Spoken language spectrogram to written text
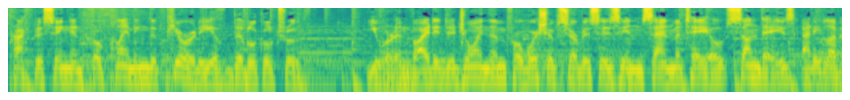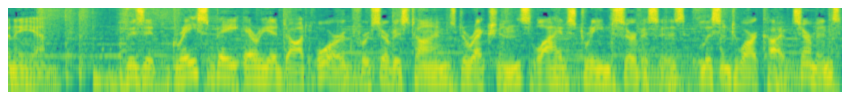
practicing and proclaiming the purity of biblical truth. You are invited to join them for worship services in San Mateo, Sundays at 11 a.m. Visit gracebayarea.org for service times, directions, live streamed services, listen to archived sermons,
